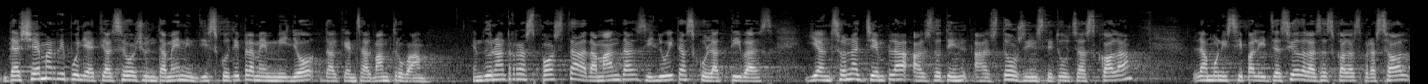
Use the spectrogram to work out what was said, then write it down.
Deixem a Ripollet i el seu Ajuntament indiscutiblement millor del que ens el vam trobar. Hem donat resposta a demandes i lluites col·lectives i en són exemple els, els dos instituts escola, la municipalització de les escoles bressol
